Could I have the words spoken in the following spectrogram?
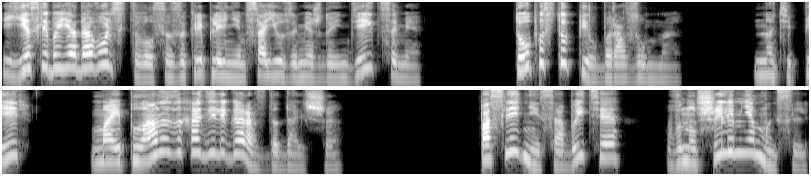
Если бы я довольствовался закреплением союза между индейцами, то поступил бы разумно. Но теперь мои планы заходили гораздо дальше. Последние события внушили мне мысль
